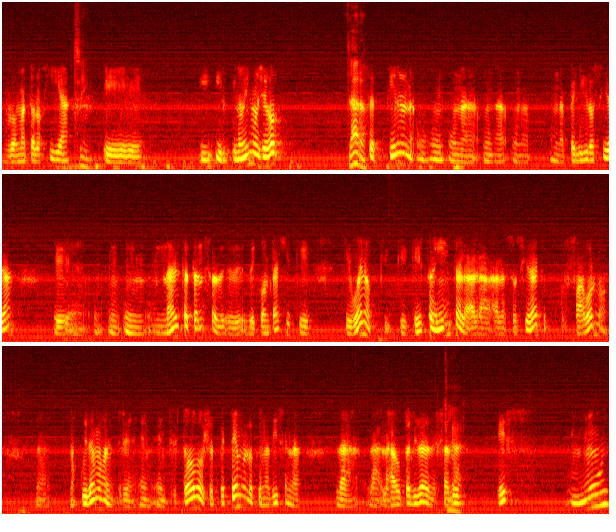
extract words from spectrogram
bromatología, Sí. eh, y, y, y lo mismo llegó. claro. O sea, tiene una, un- una, una, una, una peligrosidad, eh, un- un- una alta tasa de, de- de contagio que, que bueno, que, que, que esto insta a la, a la, sociedad que por favor no, no- nos cuidemos entre, en- entre todos, respetemos lo que nos dicen la- la- la- las autoridades de salud. Claro. Es muy,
